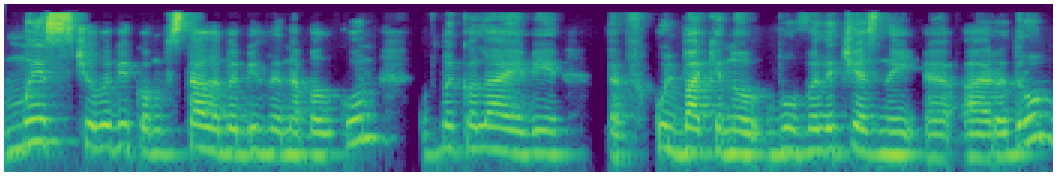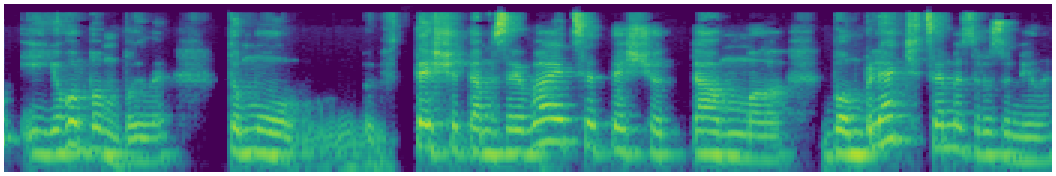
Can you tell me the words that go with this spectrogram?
ми з чоловіком встали, вибігли на балкон. В Миколаєві е, в Кульбакіно був величезний е, аеродром, і його бомбили. Тому те, що там зривається, те, що там бомблять, це ми зрозуміли.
